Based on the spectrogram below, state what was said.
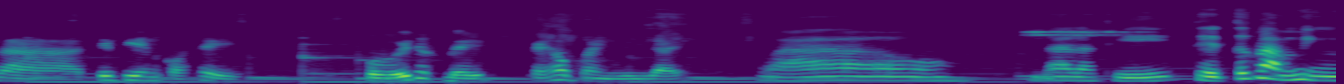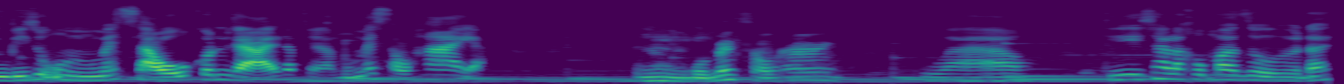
là tiếp viên có thể với được đến cái hộp hành lý đấy Wow, ra là thế. Thế tức là mình ví dụ một mét sáu con gái là phải là một mét sáu hai à? ừ, một mét sáu hai Wow. Thế thì chắc là không bao giờ ở đấy.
